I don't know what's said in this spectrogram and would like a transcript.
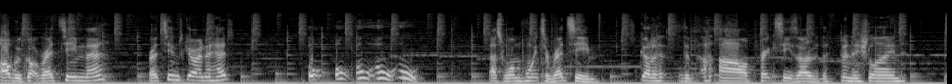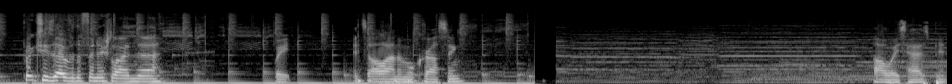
Oh, we've got red team there. Red team's going ahead. Oh, oh, oh, oh, oh. That's one point to red team. Got the, oh, Prixie's over the finish line. Prixie's over the finish line there. Wait, it's all Animal Crossing. Always has been.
